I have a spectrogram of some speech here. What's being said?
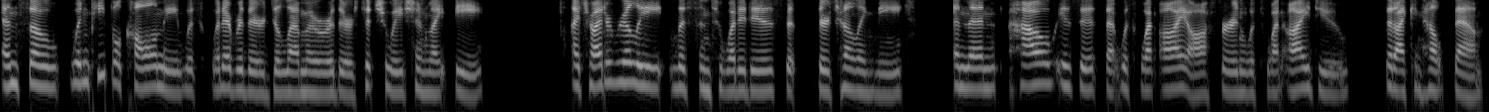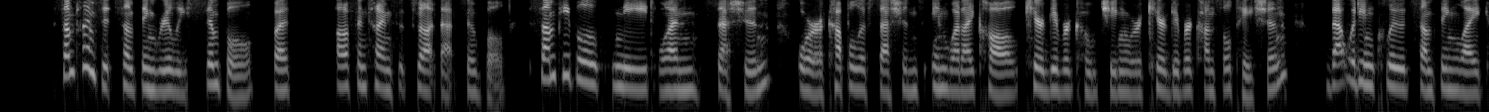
And so when people call me with whatever their dilemma or their situation might be, I try to really listen to what it is that they're telling me. And then how is it that with what I offer and with what I do, that I can help them? Sometimes it's something really simple, but oftentimes it's not that simple. Some people need one session or a couple of sessions in what I call caregiver coaching or caregiver consultation. That would include something like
